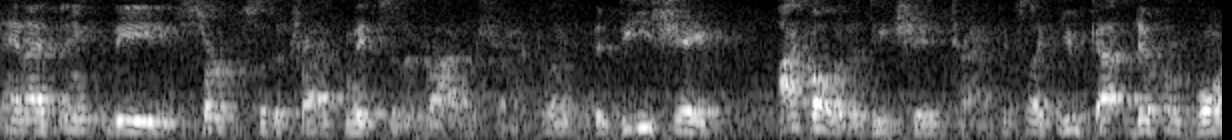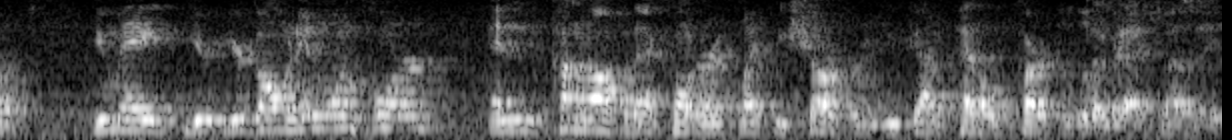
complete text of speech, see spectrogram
and I think the surface of the track makes it a driver's track. Like the D shape I call it a D-shaped track. It's like you've got different corners. You may you're, you're going in one corner, and coming off of that corner, it might be sharper, and you've got to pedal the kart a little Okay, bit. So, I see.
